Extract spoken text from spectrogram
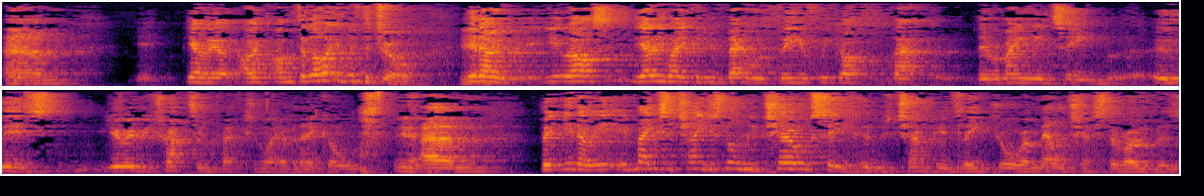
Um, yeah, I, I'm delighted with the draw. You know, you ask the only way it could have been better would be if we got that the Romanian team, Uniz, urinary tract infection, whatever they're called. Yeah. Um, but you know, it, it makes a change. It's normally Chelsea whose Champions League draw are Melchester Rovers,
